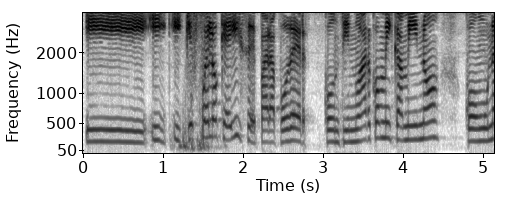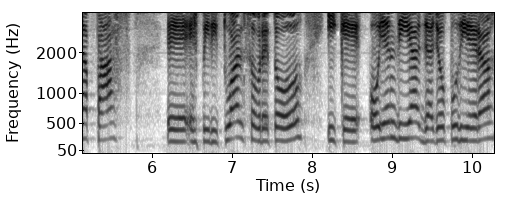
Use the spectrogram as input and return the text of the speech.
y, y- qué fue lo que hice para poder continuar con mi camino con una paz eh, espiritual sobre todo y que hoy en día ya yo pudiera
